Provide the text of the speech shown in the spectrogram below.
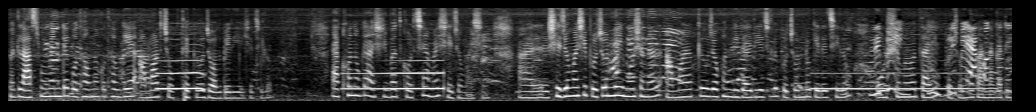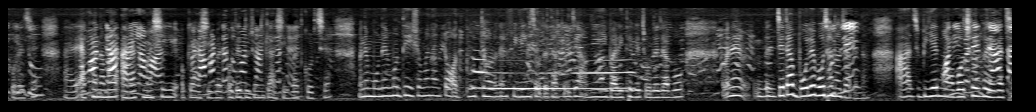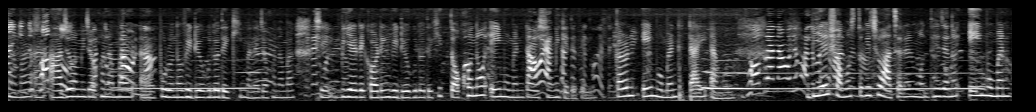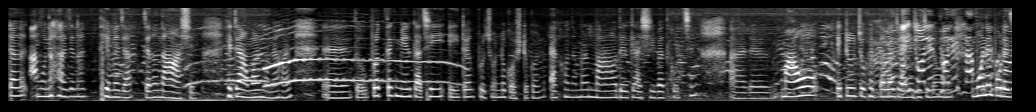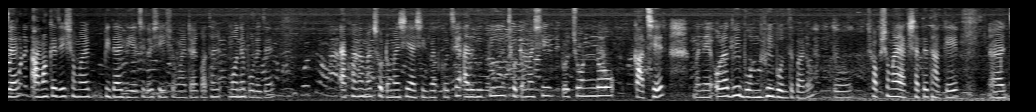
বাট লাস্ট মোমেন্টে কোথাও না কোথাও গিয়ে আমার চোখ থেকেও জল বেরিয়ে এসেছিল। এখন ওকে আশীর্বাদ করছে আমার সেজো মাসি। আর সেজো মাসি প্রচণ্ড ইমোশনাল আমাকেও যখন বিদায় দিয়েছিল প্রচণ্ড কেঁদেছিল। ওর সময়ও তাই প্রচণ্ড কান্নাকাটি করেছে। আর এখন আমার আর এক মাসি ওকে আশীর্বাদ ওদের দুজনকে আশীর্বাদ করছে। মানে মনের মধ্যে এই সময় একটা অদ্ভুত ধরনের ফিলিংস হতে থাকে যে আমি এই বাড়ি থেকে চলে যাব। মানে যেটা বলে বোঝানো যাবে না। আজ বিয়ের ন বছর হয়ে গেছে আমার আর আজও আমি যখন আমার পুরোনো ভিডিওগুলো দেখি মানে যখন আমার সেই বিয়ের রেকর্ডিং ভিডিওগুলো দেখি তখনও এই মুমেন্টটা এসে আমি কেঁদে ফেলি। কারণ এই মুমেন্টটাই এমন। বিয়ের সমস্ত কিছু আচারের মধ্যে যেন এই মুমেন্টটা মনে হয় যেন থেমে যাক যেন না আসে। এটা আমার মনে হয়। তো প্রত্যেক মেয়ের কাছেই এইটা প্রচণ্ড কষ্টকর। এখন আমার মা ওদেরকে আশীর্বাদ করছেন। আর মাও একটু চোখের তলায় জল এসেছিল মানে মনে পড়ে যায়। আমাকে যে সময় বিদায় দিয়েছিল সেই সময়টার কথা মনে পড়ে যায়। এখন আমার ছোটো মাসি আশীর্বাদ করছে। আর লিপি ছোটো মাসির প্রচণ্ড কাছের মানে ওরা দুই বন্ধুই বলতে পারো। তো সব সময় একসাথে থাকে।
